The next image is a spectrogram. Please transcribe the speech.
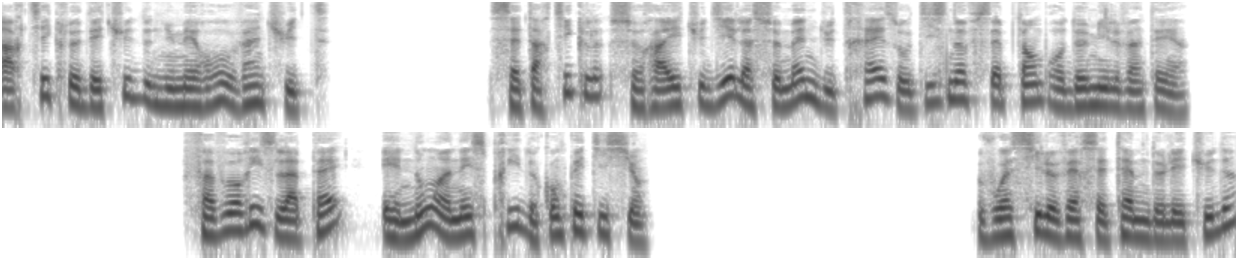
Article d'étude numéro 28. Cet article sera étudié la semaine du 13 au 19 septembre 2021. Favorise la paix et non un esprit de compétition. Voici le verset thème de l'étude.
